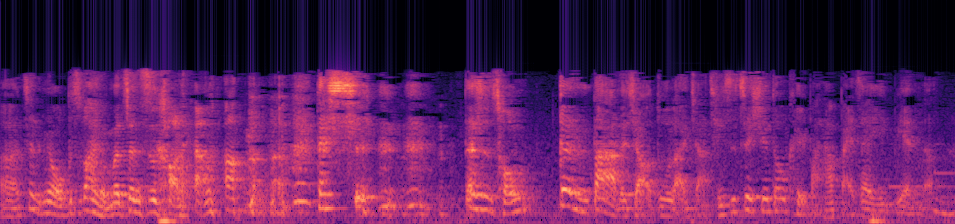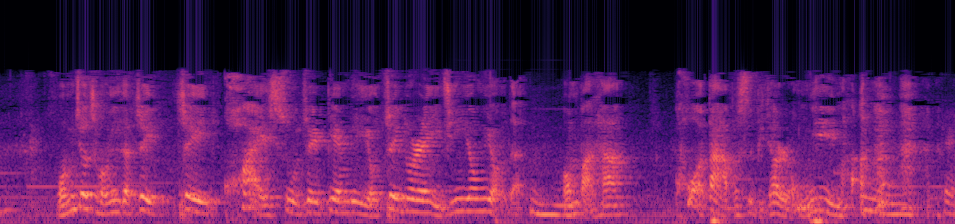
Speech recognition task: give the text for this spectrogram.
呃，这里面我不知道有没有政治考量啊。但是，但是从更大的角度来讲，其实这些都可以把它摆在一边的。我们就从一个最最快速、最便利、有最多人已经拥有的，我们把它扩大，不是比较容易吗？对。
